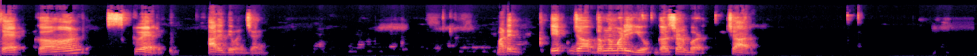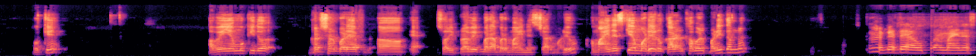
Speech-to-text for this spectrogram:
સેકન્ડ સ્ક્વેર. આ રીતે વંચાય. માટે એક જવાબ તમને મળી ગયો ઘર્ષણ બળ ચાર. ઓકે? હવે અહીંયા મૂકી દો ઘર્ષણ બળ એફ સોરી પ્રવેગ બરાબર માઇનસ ચાર મળ્યો. માઇનસ કેમ મળ્યો એનું કારણ ખબર પડી તમને? કારણ કે તે ઉપર માઇનસ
